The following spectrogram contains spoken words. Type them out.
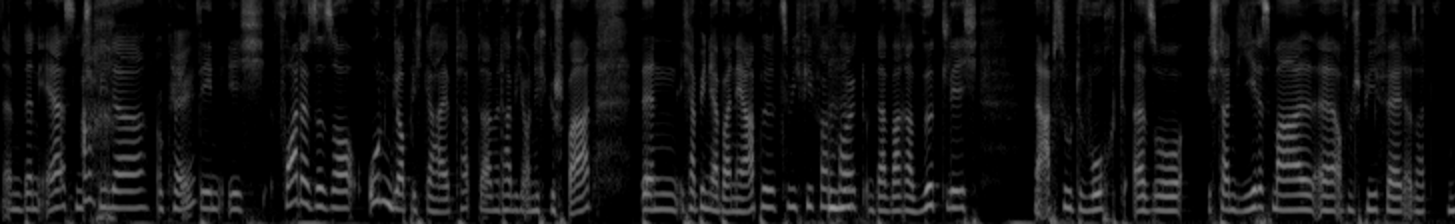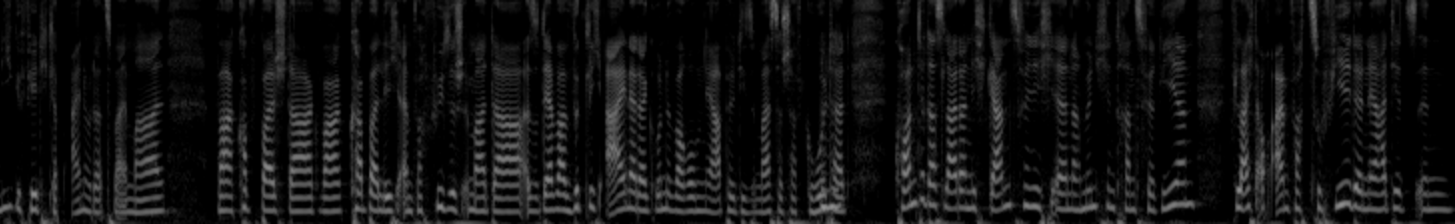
ähm, denn er ist ein Ach, Spieler, okay. den ich vor der Saison unglaublich gehypt habe. Damit habe ich auch nicht gespart, denn ich habe ihn ja bei Neapel ziemlich viel verfolgt mhm. und da war er wirklich eine absolute Wucht. Also stand jedes Mal äh, auf dem Spielfeld, also hat nie gefehlt, ich glaube ein oder zwei Mal, war kopfballstark, war körperlich einfach physisch immer da. Also der war wirklich einer der Gründe, warum Neapel diese Meisterschaft geholt mhm. hat. Konnte das leider nicht ganz, finde ich, äh, nach München transferieren. Vielleicht auch einfach zu viel, denn er hat jetzt in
